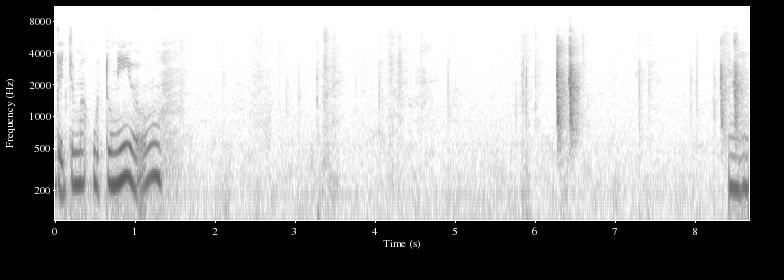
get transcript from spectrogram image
เดี๋ยวจะมาอุดตรงนี้เหรออือฮึ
